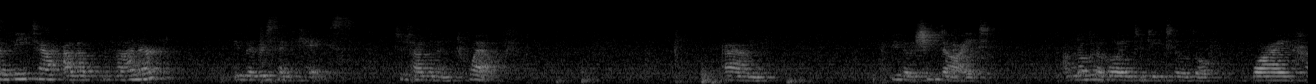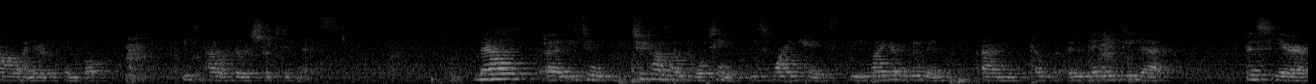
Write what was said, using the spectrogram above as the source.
Savita Halappanavar is a recent case, 2012. Um, you know, she died. I'm not going to go into details of why, how, and everything, but it's part of the restrictiveness. Now, um, it's in 2014, Miss Y case, the migrant women, um, a, a lady that this year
